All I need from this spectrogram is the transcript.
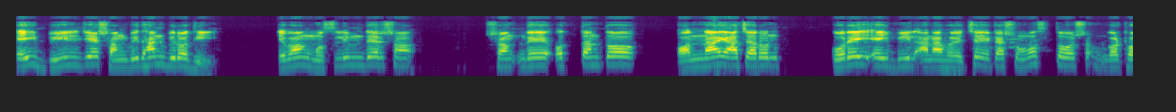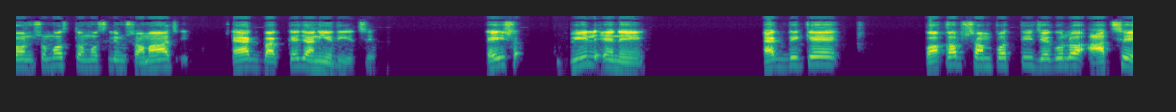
এই বিল যে সংবিধান বিরোধী এবং মুসলিমদের সঙ্গে অত্যন্ত অন্যায় আচরণ করেই এই বিল আনা হয়েছে এটা সমস্ত সংগঠন সমস্ত মুসলিম সমাজ এক বাক্যে জানিয়ে দিয়েছে। এই বিল এনে একদিকে ওয়াকফ সম্পত্তি যেগুলো আছে,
